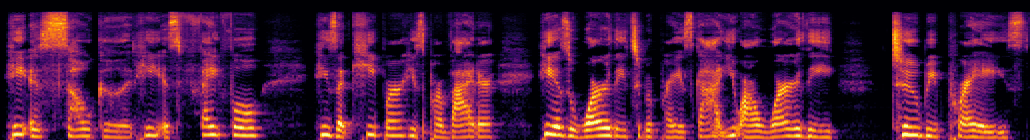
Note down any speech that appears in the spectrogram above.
He is so good. He is faithful. He's a keeper, He's provider. He is worthy to be praised. God, you are worthy to be praised.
